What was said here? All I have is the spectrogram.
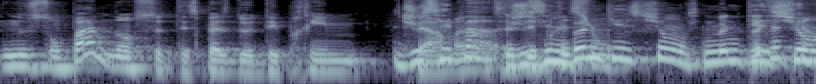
ne sont pas dans cette espèce de déprime. Je sais pas, c'est une bonne question. C'est une bonne question.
